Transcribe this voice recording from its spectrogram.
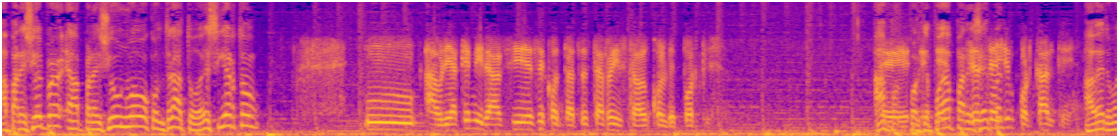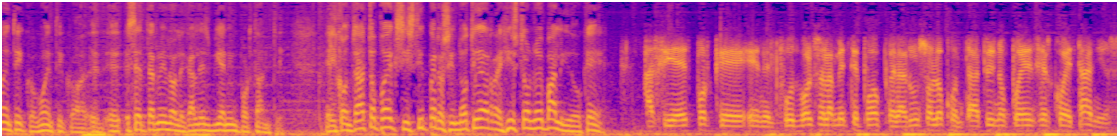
apareció, el pro- apareció un nuevo contrato, ¿es cierto? Mm, habría que mirar si ese contrato está registrado en Coldeportes. Ah, Eh, porque puede aparecer... Es importante. A ver, un momentico, un momentico. Ese término legal es bien importante. El contrato puede existir, pero si no tiene registro no es válido, ¿o ¿qué? Así es porque en el fútbol solamente puede operar un solo contrato y no pueden ser coetáneos.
